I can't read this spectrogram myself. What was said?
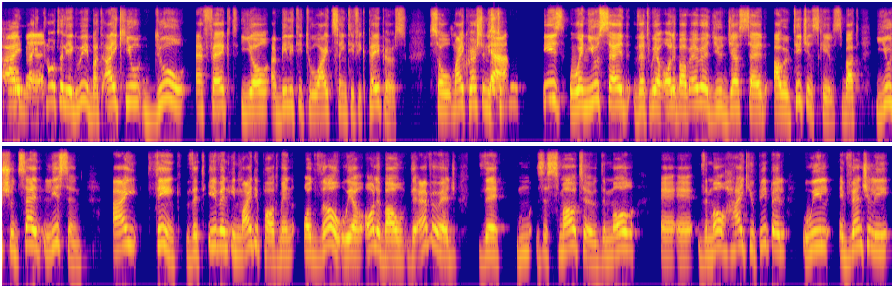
I, I, totally agree. But IQ do affect your ability to write scientific papers. So my question is yeah. you, is when you said that we are all above average, you just said our teaching skills, but you should say, listen, I think that even in my department, although we are all above the average, the the smarter, the more uh, uh, the more high IQ people will eventually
